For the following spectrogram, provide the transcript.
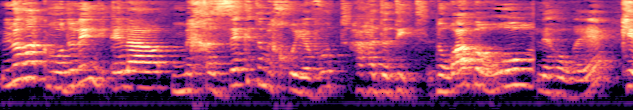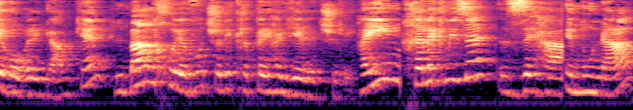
לא רק modeling, אלא מחזק את המחויבות ההדדית. נורא ברור להורה, כהורה גם כן, מה המחויבות שלי כלפי הילד שלי. האם חלק מזה זה האמונה,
